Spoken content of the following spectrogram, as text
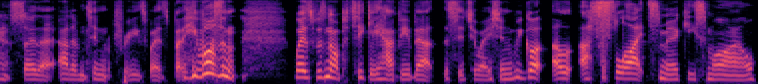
uh, so that Adam didn't freeze Wes. But he wasn't. Wes was not particularly happy about the situation. We got a, a slight smirky smile,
